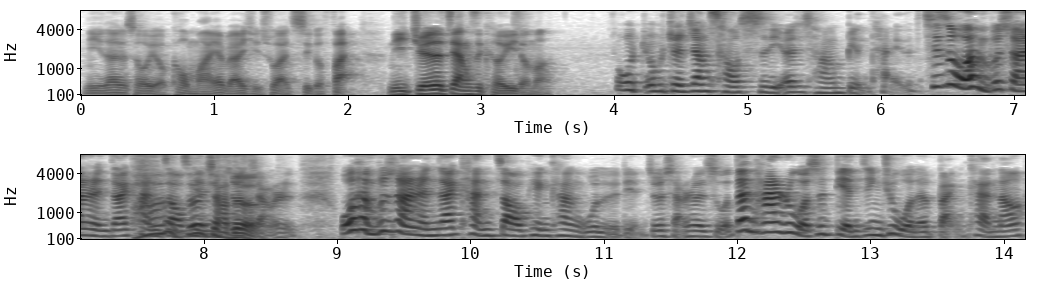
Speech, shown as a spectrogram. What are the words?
你那个时候有空吗？要不要一起出来吃个饭？你觉得这样是可以的吗？我我觉得这样超失礼，而且超像变态的。其实我很不喜欢人家看照片就想认，啊、我很不喜欢人家看照片看我的脸就想认识我。但他如果是点进去我的版看，然后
